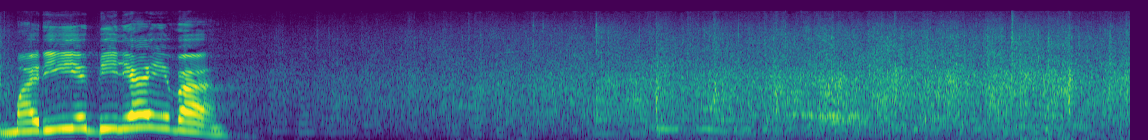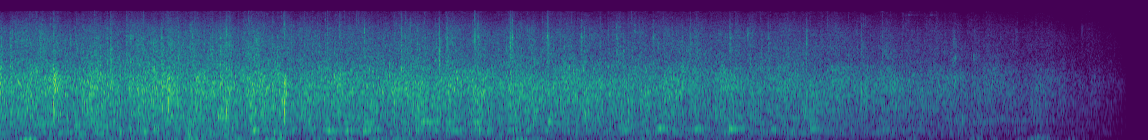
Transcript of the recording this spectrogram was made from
Мария Беляева.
